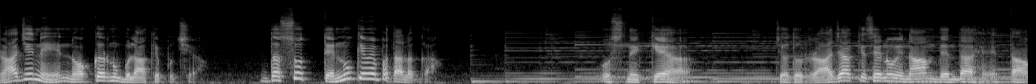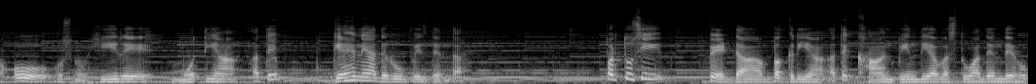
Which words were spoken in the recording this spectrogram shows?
ਰਾਜੇ ਨੇ ਨੌਕਰ ਨੂੰ ਬੁਲਾ ਕੇ ਪੁੱਛਿਆ, ਦੱਸੋ, ਤੈਨੂੰ ਕਿਵੇਂ ਪਤਾ ਲੱਗਾ? ਉਸਨੇ ਕਿਹਾ, ਜਦੋਂ ਰਾਜਾ ਕਿਸੇ ਨੂੰ ਇਨਾਮ ਦਿੰਦਾ ਹੈ ਤਾਂ ਉਹ ਉਸ ਨੂੰ ਹੀਰੇ, ਮੋਤੀਆਂ ਅਤੇ ਗਹਿਣਿਆਂ ਦੇ ਰੂਪ ਵਿੱਚ ਦਿੰਦਾ। ਹੈ ਪਰ ਤੁਸੀਂ ਭੇਡਾਂ, ਬੱਕਰੀਆਂ ਅਤੇ ਖਾਣ ਪੀਣ ਦੀਆਂ ਵਸਤੂਆਂ ਦਿੰਦੇ ਹੋ।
